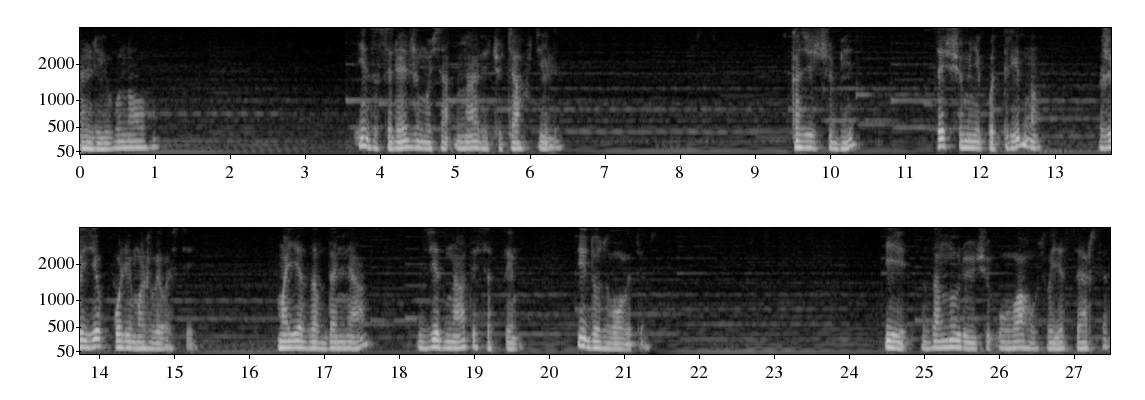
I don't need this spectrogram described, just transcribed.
ліву ногу і зосереджуємося на відчуттях в тілі. Скажіть собі, все, що мені потрібно, вже є в полі можливостей. Моє завдання з'єднатися з цим і дозволити. І занурюючи увагу в своє серце,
